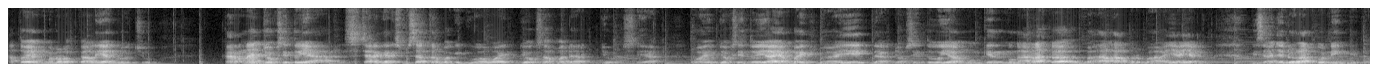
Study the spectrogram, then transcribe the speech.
atau yang menurut kalian lucu. Karena jokes itu ya secara garis besar terbagi dua white jokes sama dark jokes ya. White jokes itu ya yang baik-baik, dark jokes itu yang mungkin mengarah ke hal-hal berbahaya yang bisa aja dolar kuning gitu.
